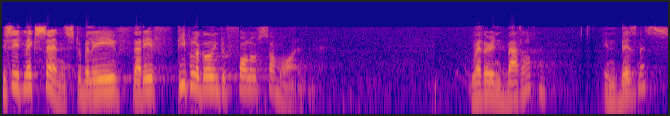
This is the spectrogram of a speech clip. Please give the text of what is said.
You see, it makes sense to believe that if people are going to follow someone, whether in battle, in business,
